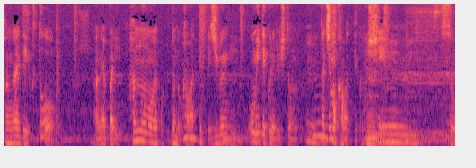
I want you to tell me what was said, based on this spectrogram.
考えていくとあのやっぱり反応もやっぱどんどん変わってきて自分を見てくれる人うん。たちも変わってくるし、うん。そう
